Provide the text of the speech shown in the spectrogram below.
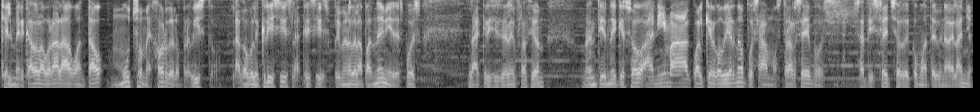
que el mercado laboral ha aguantado mucho mejor de lo previsto. La doble crisis, la crisis primero de la pandemia y después la crisis de la inflación, no entiende que eso anima a cualquier gobierno pues, a mostrarse pues, satisfecho de cómo ha terminado el año.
